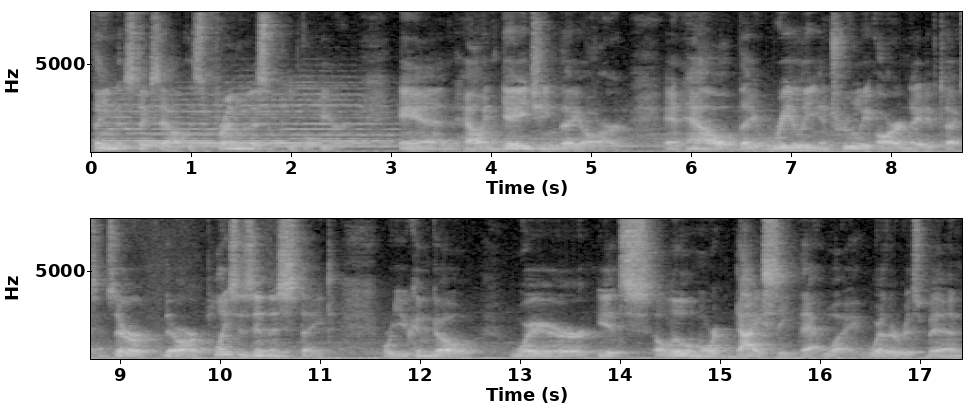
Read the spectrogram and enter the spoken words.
thing that sticks out is the friendliness of people here, and how engaging they are and how they really and truly are native Texans. There are there are places in this state where you can go where it's a little more dicey that way, whether it's been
